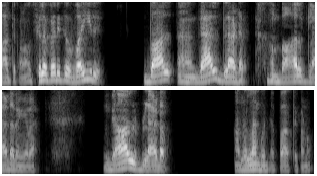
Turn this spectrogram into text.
பார்த்துக்கணும். சில பேருக்கு வயிறு பால் கால் பிளாடர் பால் கிளாடருங்கிறேன் கால் பிளாடர் அதெல்லாம் கொஞ்சம் பார்த்துக்கணும்.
